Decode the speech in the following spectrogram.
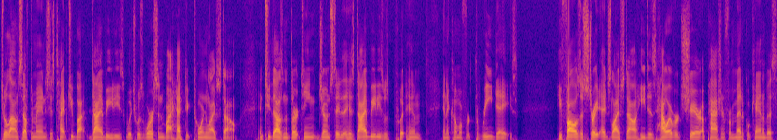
to allow himself to manage his type 2 bi- diabetes, which was worsened by a hectic touring lifestyle. In 2013, Jones stated that his diabetes was put him in a coma for three days. He follows a straight edge lifestyle. He does, however, share a passion for medical cannabis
